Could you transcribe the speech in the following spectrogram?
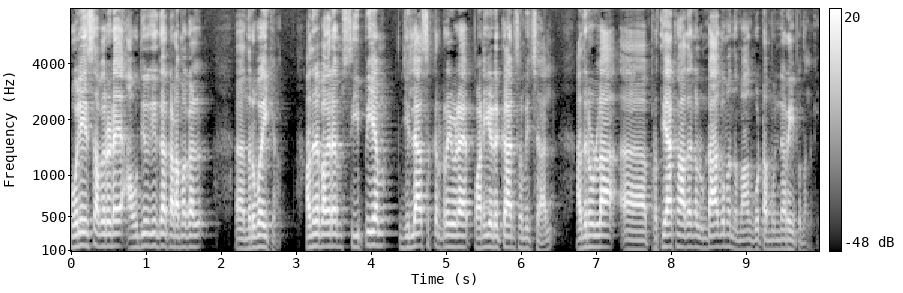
പോലീസ് അവരുടെ ഔദ്യോഗിക കടമകൾ നിർവഹിക്കണം. അതിന് പകരം സി പി എം ജില്ലാ സെക്രട്ടറിയുടെ പണിയെടുക്കാൻ ശ്രമിച്ചാൽ അതിനുള്ള പ്രത്യാഘാതങ്ങൾ ഉണ്ടാകുമെന്ന് മാങ്കൂട്ടം മുന്നറിയിപ്പ് നൽകി.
